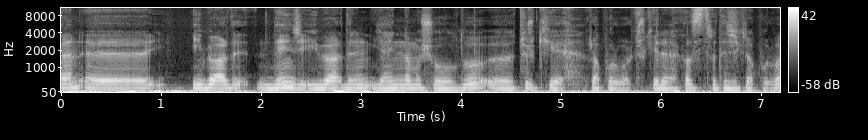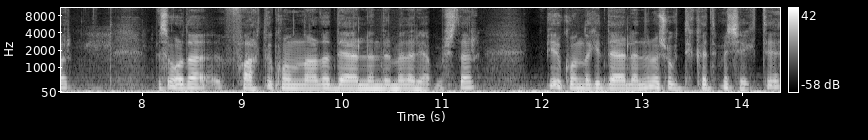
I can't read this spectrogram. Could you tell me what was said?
Ben e, İBRD deyince İBRD'nin yayınlamış olduğu e, Türkiye raporu var. Türkiye ile alakalı stratejik rapor var. Mesela orada farklı konularda değerlendirmeler yapmışlar. Bir konudaki değerlendirme çok dikkatimi çekti.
